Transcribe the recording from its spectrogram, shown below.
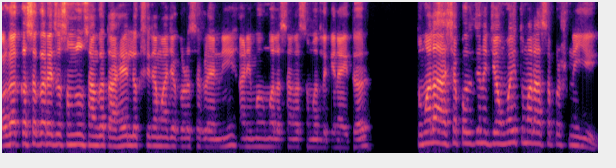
बघा कसं करायचं समजून सांगत आहे. लक्ष द्या माझ्याकडे सगळ्यांनी आणि मग मला सांगा समजलं की नाही तर. तुम्हाला अशा पद्धतीने जेव्हाही तुम्हाला असा प्रश्न येईल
